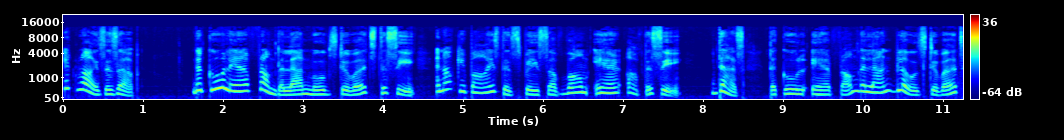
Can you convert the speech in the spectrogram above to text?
it rises up. The cool air from the land moves towards the sea and occupies the space of warm air of the sea. Thus, the cool air from the land blows towards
